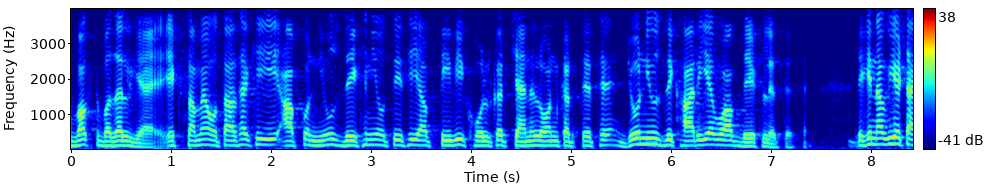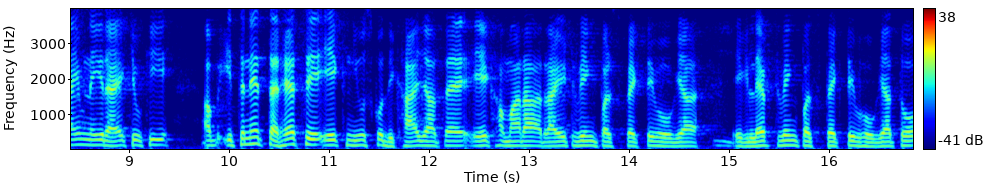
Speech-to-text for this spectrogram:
वक्त बदल गया है। एक समय होता था कि आपको न्यूज़ देखनी होती थी, आप टीवी खोलकर चैनल ऑन करते थे, जो न्यूज़ दिखा रही है वो आप देख लेते थे। लेकिन अब ये टाइम नहीं रहा है क्योंकि अब इतने तरह से एक न्यूज़ को दिखाया जाता है। एक हमारा राइट विंग पर्सपेक्टिव हो गया, एक लेफ़्ट विंग पर्सपेक्टिव हो गया तो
